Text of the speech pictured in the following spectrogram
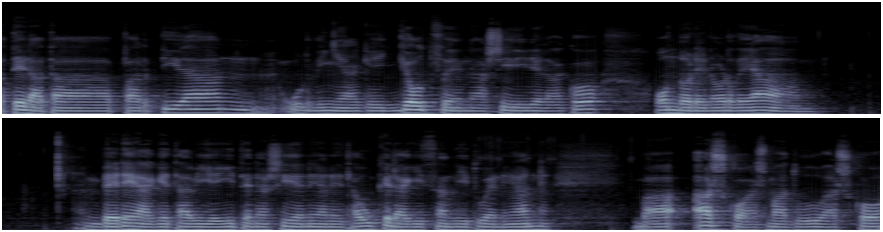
atera eta partidan, urdinak jotzen hasi direlako, ondoren ordea bereak eta bi egiten hasi denean eta aukerak izan dituenean, ba, asko asmatu du asko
